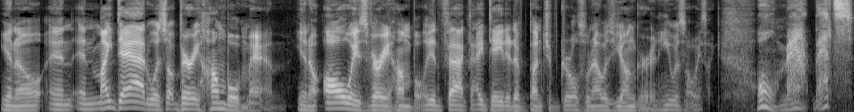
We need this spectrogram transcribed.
you know. And and my dad was a very humble man, You know, always very humble. In fact, I dated a bunch of girls when I was younger, and he was always like, "Oh, Matt, that's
